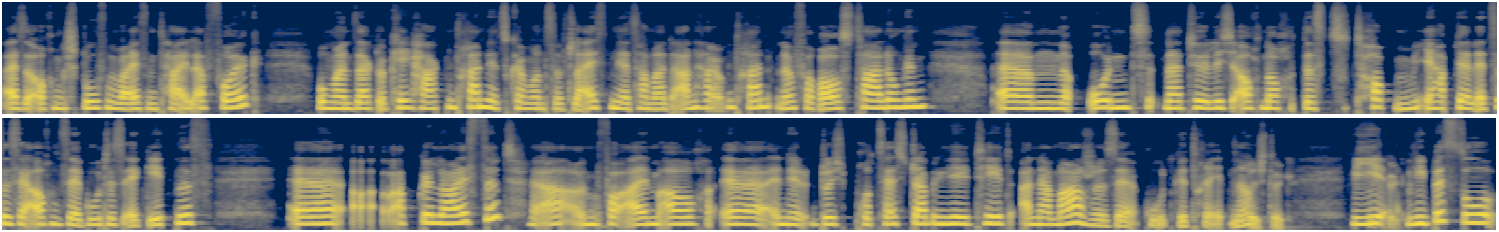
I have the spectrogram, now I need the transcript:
Also auch einen stufenweisen Teilerfolg, wo man sagt, okay, Haken dran, jetzt können wir uns das leisten, jetzt haben wir da einen Haken ja. dran, ne? Vorauszahlungen. Ähm, und natürlich auch noch das zu toppen. Ihr habt ja letztes Jahr auch ein sehr gutes Ergebnis äh, abgeleistet, ja, und vor allem auch äh, der, durch Prozessstabilität an der Marge sehr gut gedreht. Ne? Richtig. Wie, Richtig. wie bist du,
